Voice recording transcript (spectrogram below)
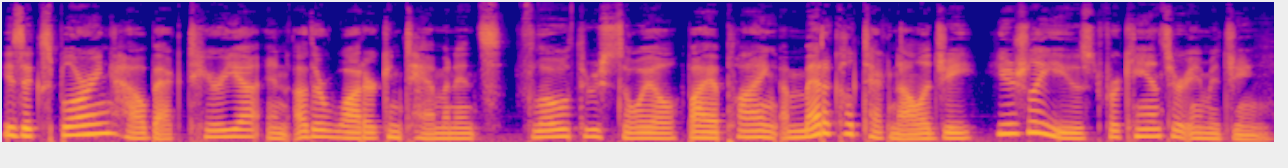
is exploring how bacteria and other water contaminants flow through soil by applying a medical technology usually used for cancer imaging.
